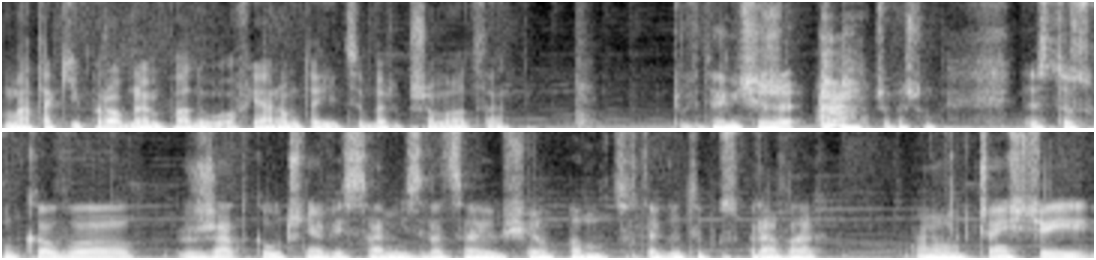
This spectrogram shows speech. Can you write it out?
ma taki problem, padł ofiarą tej cyberprzemocy. wydaje mi się, że przepraszam, stosunkowo rzadko uczniowie sami zwracają się o pomoc w tego typu sprawach. Mm, Częściej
